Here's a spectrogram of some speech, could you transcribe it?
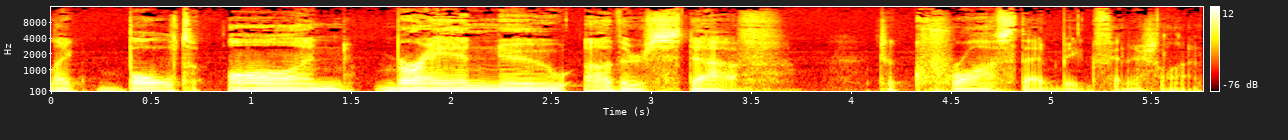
like bolt on brand new other stuff to cross that big finish line.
